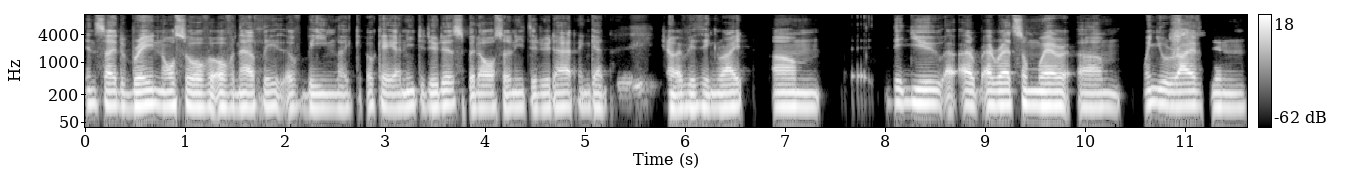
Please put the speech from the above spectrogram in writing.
inside the brain also of, of an athlete of being like okay i need to do this but I also need to do that and get Mhm. you know everything right um did you i, I- I read somewhere um when you arrived in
